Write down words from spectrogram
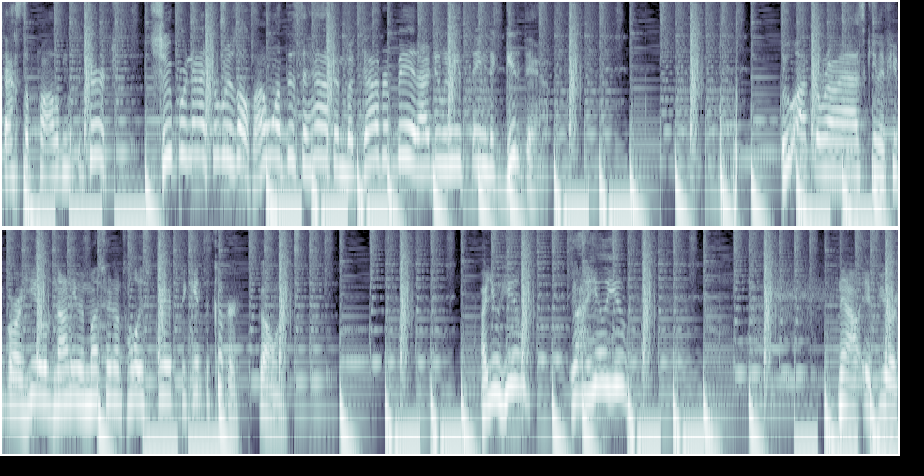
That's the problem with the church. Supernatural results. I want this to happen, but God forbid I do anything to get it to happen. We walk around asking if people are healed, not even mustering the Holy Spirit to get the cooker going. Are you healed? God heal you? Now, if you're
